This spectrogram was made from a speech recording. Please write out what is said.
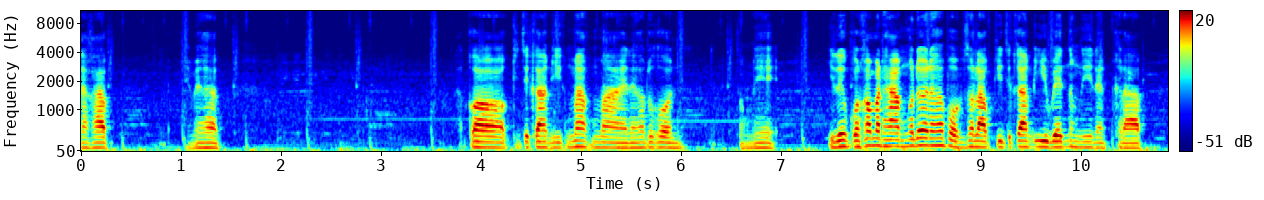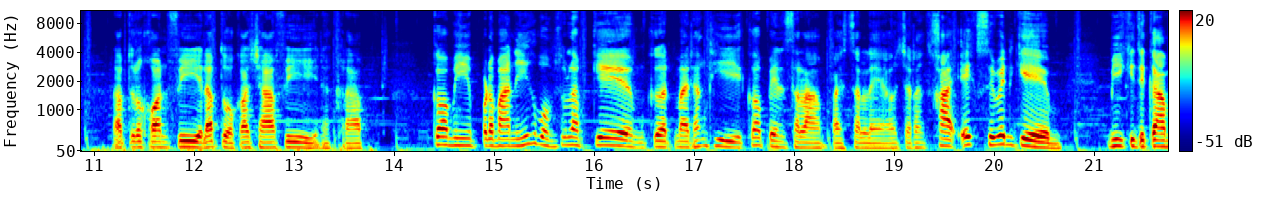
นะครับเห็นไหมครับแล้วก็กิจกรรมอีกมากมายนะครับทุกคนตรงนี้อย่าลืมกดเข้ามาทำกันด้วยนะครับผมสำหรับกิจกรรมอีเวนต์ตรงนี้นะครับรับตัวละครฟรีรับตัวกาชาฟรีนะครับ ก็มีประมาณนี้ครับผมสำหรับเกมเกิดมาทั้งทีก็เป็นสลามไปซะแล้ว จากทางค่าย X7 Game มีกิจกรรม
